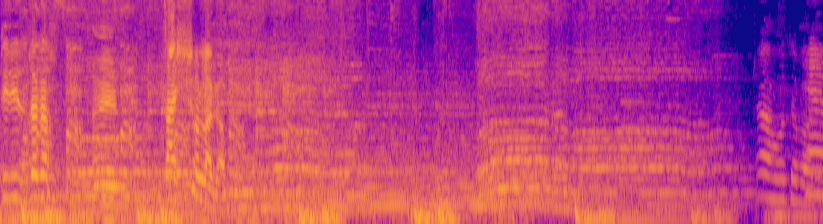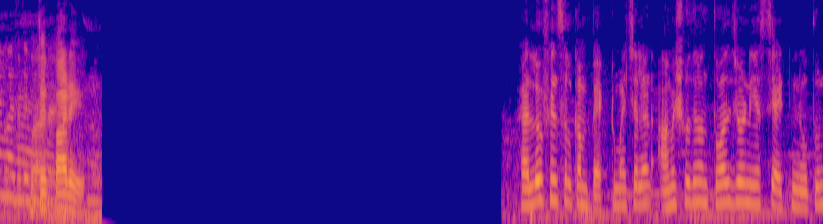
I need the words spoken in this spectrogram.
তিরিশ টাকা চারশো লাগাবো। হতে পারে। Hello friends, welcome back to my channel. আমি সুধীরন তোমার জন্য নিয়ে এসেছি একটি নতুন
